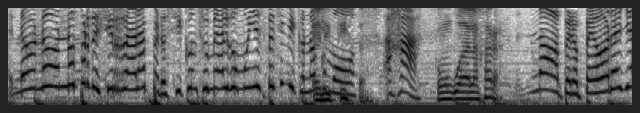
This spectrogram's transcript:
No, no, no por decir rara, pero sí consume algo muy específico, ¿no? Como... Elitistas. Ajá. Como en Guadalajara. No, pero peor allá,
